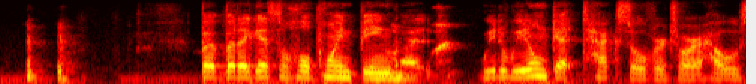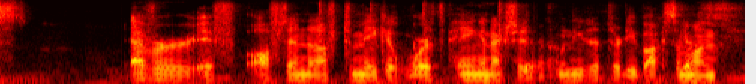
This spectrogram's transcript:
but but I guess the whole point being that we do, we don't get text over to our house ever if often enough to make it worth paying an extra Yeah. twenty to thirty bucks a Yes. month.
